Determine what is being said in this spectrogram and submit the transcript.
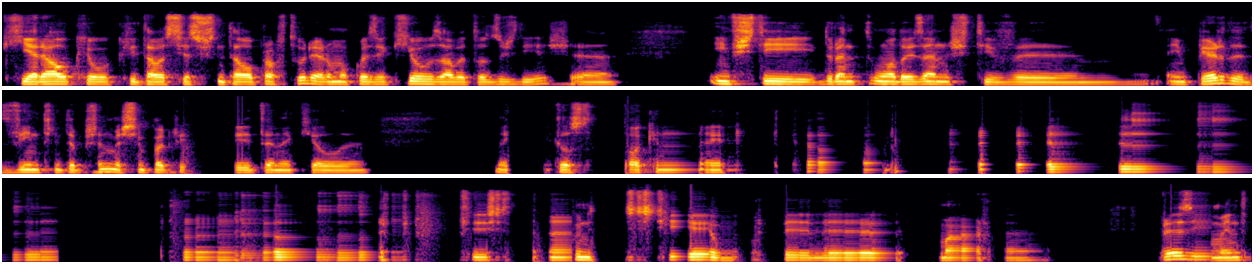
que era algo que eu acreditava ser sustentável para o futuro, era uma coisa que eu usava todos os dias. Uh, investi durante um ou dois anos, estive uh, em perda de 20, 30%, mas sempre acreditei naquele, naquele estoque, naquela conhecia a marca empresa e realmente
